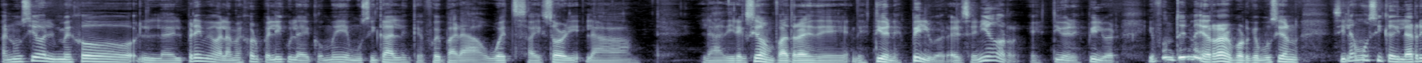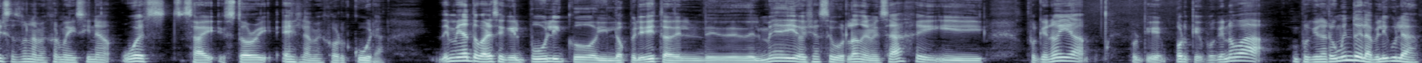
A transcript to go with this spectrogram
anunció el mejor el premio a la mejor película de comedia musical que fue para West Side Story. La, dirección fue a través de, Steven Spielberg el señor Steven Spielberg. Y fue un tweet medio raro porque pusieron si la música y la risa son la mejor medicina West Side Story es la mejor cura de inmediato parece que el público y los periodistas del, del medio ya se burlaron del mensaje y porque no había porque ¿por qué? porque no va porque el argumento de la película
